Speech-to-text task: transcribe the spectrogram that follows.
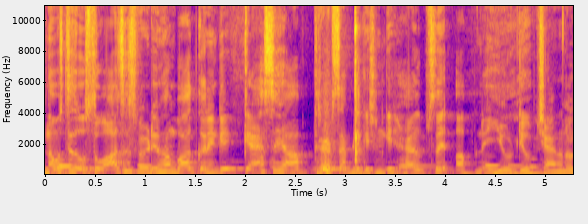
नमस्ते दोस्तों, आज इस वीडियो में हम बात करेंगे कैसे आप थ्रेड्स एप्लीकेशन की हेल्प से अपने YouTube चैनल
